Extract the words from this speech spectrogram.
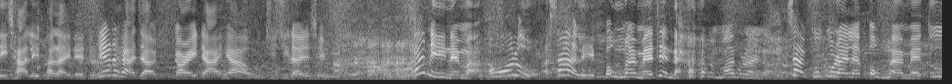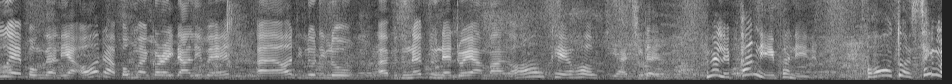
တေချာလေးဖတ်လိုက်တယ်ဒုတိယတစ်ခါကျ character ရကိုကြည့်ကြည့်လိုက်တဲ့အချိန်မှာဖတ်နေနေမှာအော်လို့အစကလေးပုံမှန်ပဲတင်တာမဟုတ်ဘူးလားအစကိုကိုတိုင်းလည်းပုံမှန်ပဲသူ့ရဲ့ပုံစံတွေကအော်ဒါပုံမှန် character လေးပဲအဲအော်ဒီလိုဒီလိုအဲဘယ်သူနဲ့ဘယ်သူနဲ့တွဲရမှာအော် okay ဟုတ်ဒီဟာကြည့်လိုက်တယ်ဒါပေမဲ့လေဖတ်နေဖတ်နေတယ်အော်သူကစိတ်မ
